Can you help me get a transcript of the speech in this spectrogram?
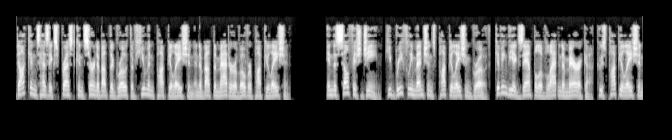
Dawkins has expressed concern about the growth of human population and about the matter of overpopulation. In The Selfish Gene, he briefly mentions population growth, giving the example of Latin America, whose population,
